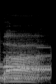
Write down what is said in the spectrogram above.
Bye.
